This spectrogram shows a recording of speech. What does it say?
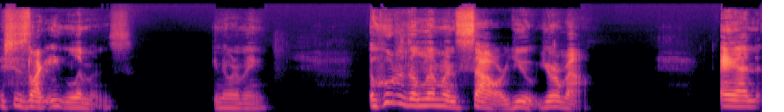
It's just like eating lemons. You know what I mean? Who do the lemons sour? You, your mouth. And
